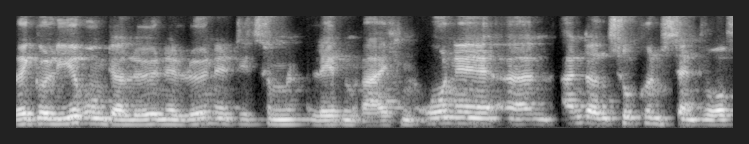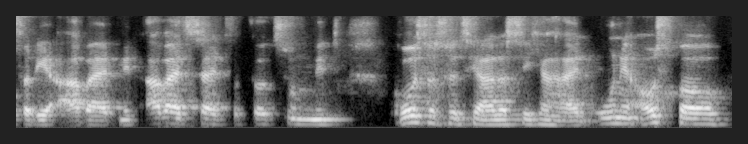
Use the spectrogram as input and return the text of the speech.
Regulierung der Löhne, Löhne, die zum Leben reichen, ohne einen anderen Zukunftsentwurf für die Arbeit, mit Arbeitszeitverkürzung, mit großer sozialer Sicherheit, ohne Ausbau äh,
